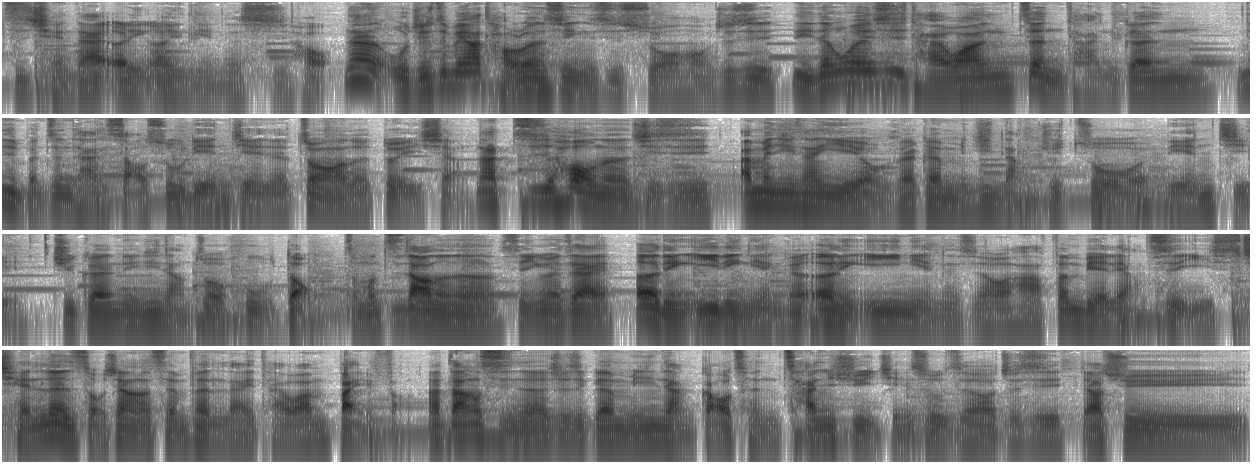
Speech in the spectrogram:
之前，在二零二零年的时候。那我觉得这边要讨论的事情是说，吼，就是李登辉是台湾政坛跟日本政坛少数连结的重要的对象。那之后呢，其实安倍晋三也有在跟民进党去做连结，去跟民进党做互动。怎么知道的呢？是因为在二零一零年跟二零一一年的时候，他分别两次以前任首相的身份来台湾。拜访。那当时呢，就是跟民进党高层餐叙结束之后，就是要去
